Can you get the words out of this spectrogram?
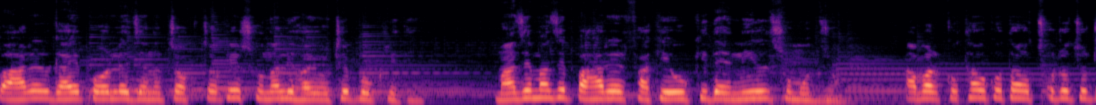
পাহাড়ের গায়ে পড়লে যেন চকচকে সোনালি হয়ে ওঠে প্রকৃতি। মাঝে মাঝে পাহাড়ের ফাঁকে উকি দেয় নীল সমুদ্র। আবার কোথাও কোথাও ছোট ছোট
